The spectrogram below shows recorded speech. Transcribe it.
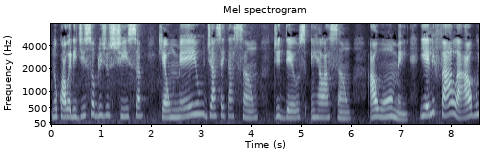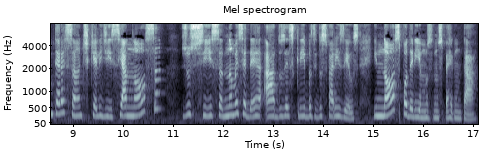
no qual ele diz sobre justiça, que é o meio de aceitação de Deus em relação ao homem. E ele fala algo interessante que ele diz: se a nossa justiça não exceder a dos escribas e dos fariseus. E nós poderíamos nos perguntar:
